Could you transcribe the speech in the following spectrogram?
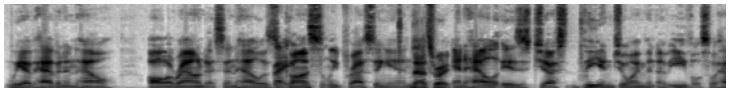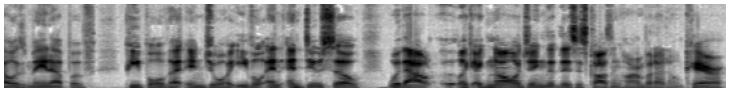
we have heaven and hell all around us, and hell is Right. constantly pressing in. That's right. And hell is just the enjoyment of evil. So hell is made up of people that enjoy evil and and do so without like acknowledging that this is causing harm, but I don't care.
